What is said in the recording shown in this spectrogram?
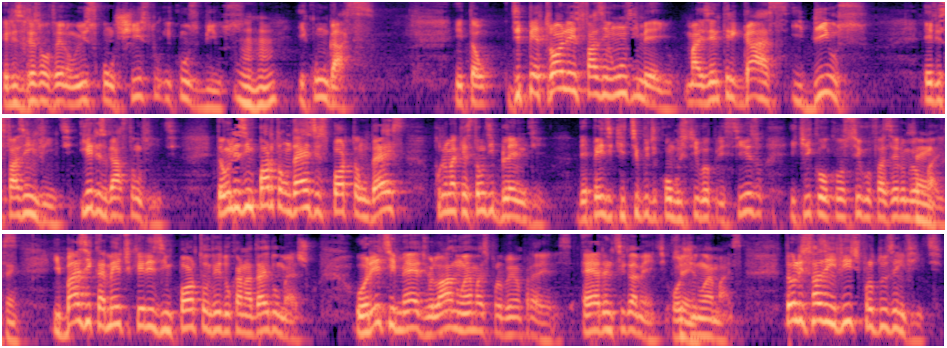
Eles resolveram isso com o xisto e com os bios. E com gás. Então, de petróleo eles fazem 11,5, mas entre gás e bios, eles fazem 20. E eles gastam 20. Então, eles importam 10, exportam 10 por uma questão de blend. Depende de que tipo de combustível eu preciso e o que, que eu consigo fazer no meu Sim, país. sim. E basicamente o que eles importam vem do Canadá e do México. O Oriente Médio lá não é mais problema para eles. Era antigamente, hoje Sim. não é mais. Então eles fazem 20, produzem 20.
